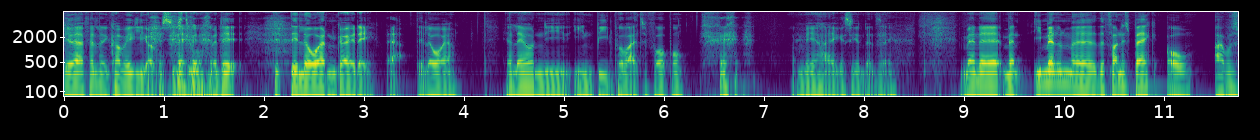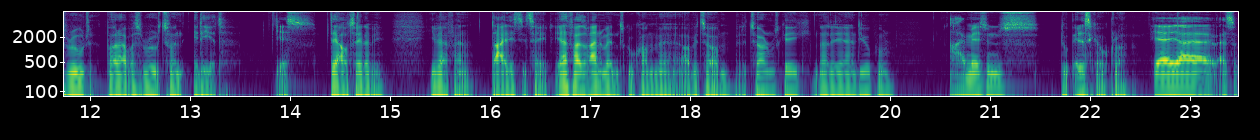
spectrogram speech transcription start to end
I hvert fald, den kom ikke lige op i sidste uge, men det, det, det lover jeg, den gør i dag. Ja. Det lover jeg. Jeg laver den i, i en bil på vej til Forborg. Og mere har jeg ikke at sige om den sag. Men, øh, men imellem uh, The Fun is Back og I was rude, but I was rude to an idiot. yes. Det aftaler vi. I hvert fald dejligt citat. Jeg havde faktisk regnet med, at den skulle komme øh, op i toppen. Men det tør du måske ikke, når det er Liverpool. Ej, men jeg synes, Du elsker jo Klopp. ja, jeg er, altså,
